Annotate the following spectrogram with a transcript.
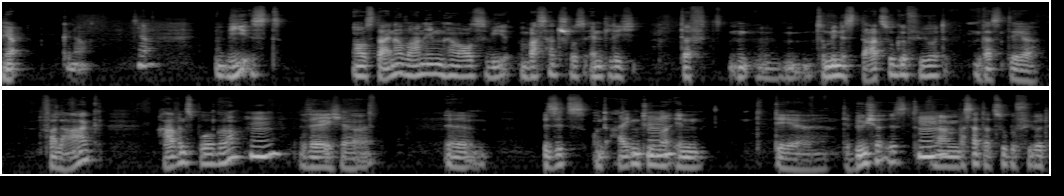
Ja. Genau. Ja. Wie ist aus deiner Wahrnehmung heraus, wie, was hat schlussendlich das, zumindest dazu geführt, dass der Verlag Ravensburger, hm. welcher äh, Besitz und Eigentümer hm. in der, der Bücher ist, hm. ähm, was hat dazu geführt,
